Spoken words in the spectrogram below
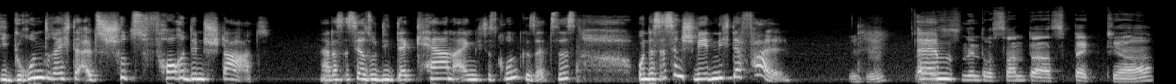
die Grundrechte als Schutz vor dem Staat. Ja, das ist ja so die, der Kern eigentlich des Grundgesetzes. Und das ist in Schweden nicht der Fall. Mhm. Das ähm, ist ein interessanter Aspekt, ja.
